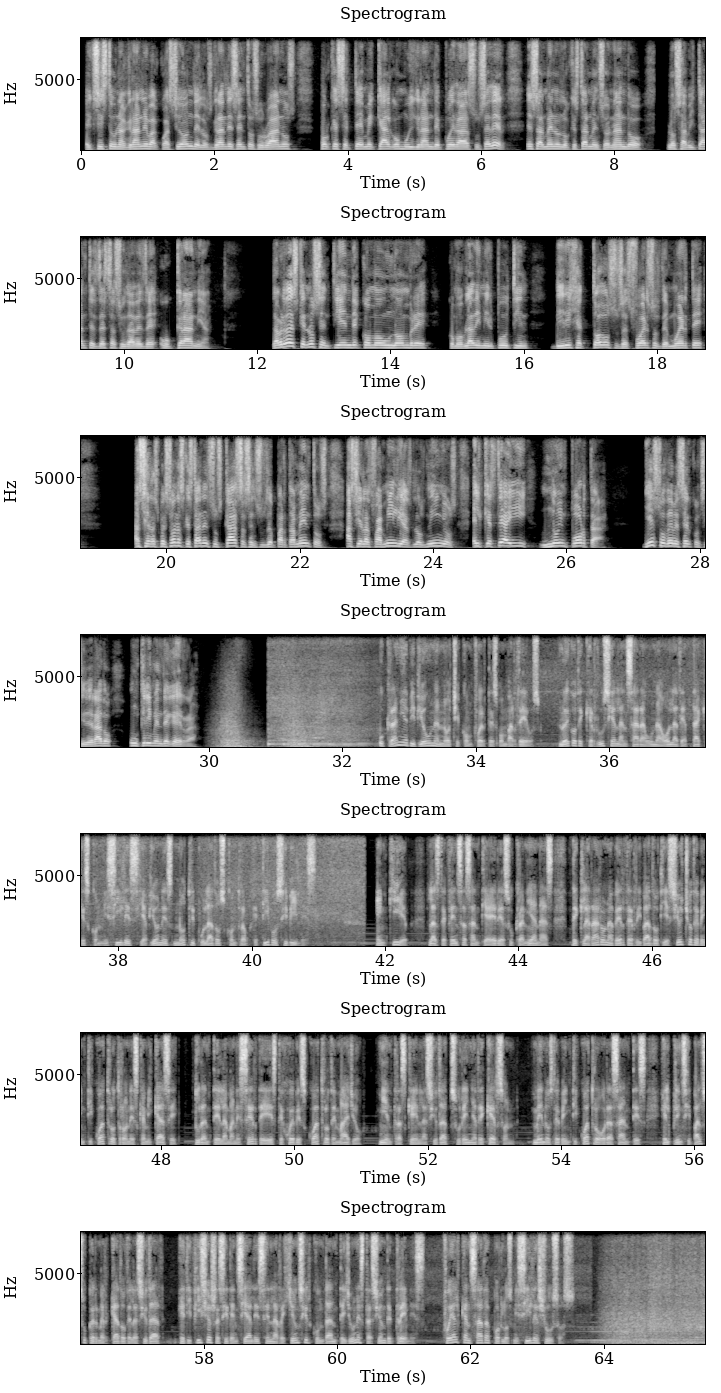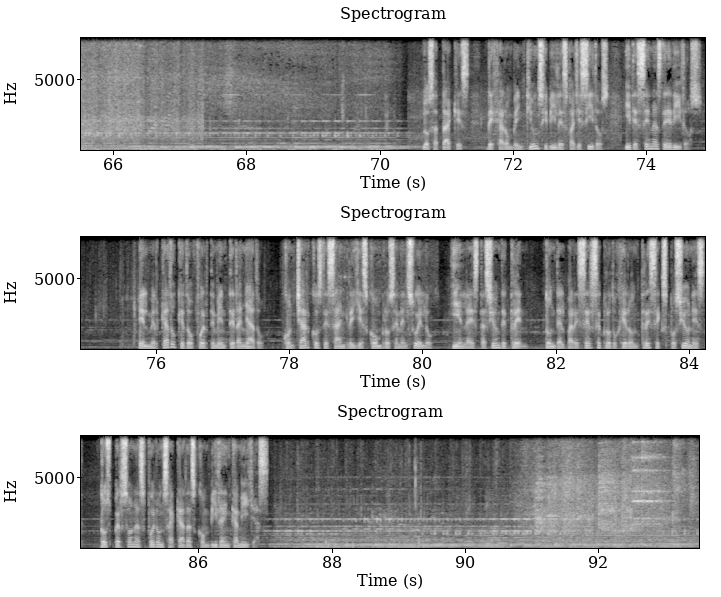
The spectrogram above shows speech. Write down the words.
Existe una gran evacuación de los grandes centros urbanos porque se teme que algo muy grande pueda suceder. Es al menos lo que están mencionando los habitantes de estas ciudades de Ucrania. La verdad es que no se entiende cómo un hombre como Vladimir Putin dirige todos sus esfuerzos de muerte hacia las personas que están en sus casas, en sus departamentos, hacia las familias, los niños, el que esté ahí, no importa. Y eso debe ser considerado un crimen de guerra. Ucrania vivió una noche con fuertes bombardeos, luego de que Rusia lanzara una ola de ataques con misiles y aviones no tripulados contra objetivos civiles. En Kiev, las defensas antiaéreas ucranianas declararon haber derribado 18 de 24 drones kamikaze durante el amanecer de este jueves 4 de mayo, mientras que en la ciudad sureña de Kherson, menos de 24 horas antes, el principal supermercado de la ciudad, edificios residenciales en la región circundante y una estación de trenes, fue alcanzada por los misiles rusos. Los ataques dejaron 21 civiles fallecidos y decenas de heridos. El mercado quedó fuertemente dañado, con charcos de sangre y escombros en el suelo, y en la estación de tren, donde al parecer se produjeron tres explosiones, dos personas fueron sacadas con vida en camillas.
